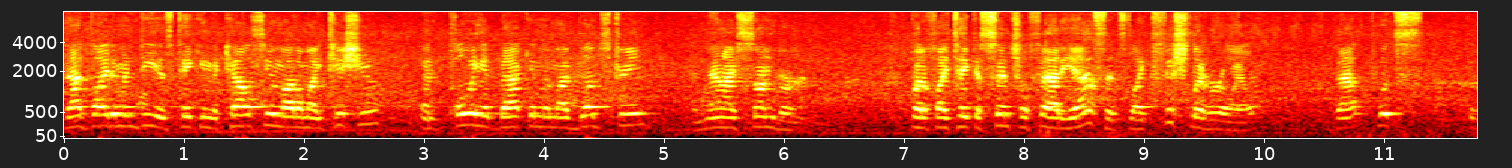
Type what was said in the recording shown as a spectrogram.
That vitamin D is taking the calcium out of my tissue and pulling it back into my bloodstream, and then I sunburn. But if I take essential fatty acids like fish liver oil, that puts the,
